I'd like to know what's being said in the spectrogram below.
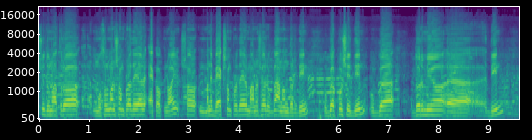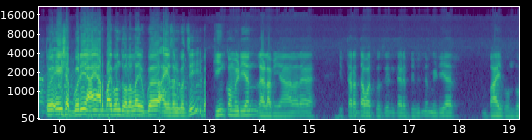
শুধুমাত্র মুসলমান সম্প্রদায়ের একক নয় মানে ব্যাগ সম্প্রদায়ের মানুষের উগ্র আনন্দের দিন উগ্র খুশির দিন উগ্র ধর্মীয় আহ, দিন। তো এই সব করি আই আর ভাই বন্ধু আল্লাহ আয়োজন করছি। কিং কমেডিয়ান লালামিয়া আর ইফতারের দাওয়াত করছি। তার বিভিন্ন মিডিয়ার ভাই বন্ধু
